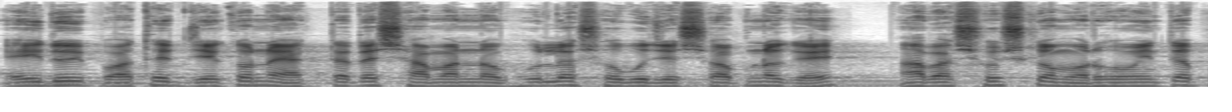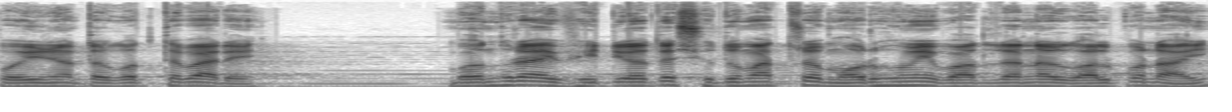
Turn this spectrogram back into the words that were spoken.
এই দুই পথের যে কোনো একটাতে সামান্য ভুলও সবুজের স্বপ্নকে আবার শুষ্ক মরুভূমিতে পরিণত করতে পারে। বন্ধুরা, এই ভিডিওতে শুধুমাত্র মরুভূমি বদলানোর গল্প নয়,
